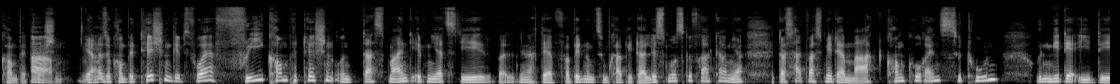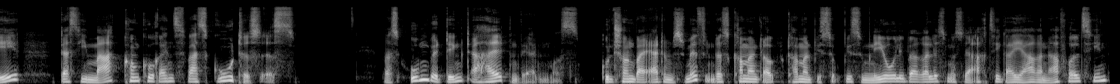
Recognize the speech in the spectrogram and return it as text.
Competition. Ah, ja, mhm. also Competition gibt's vorher, Free Competition und das meint eben jetzt die, weil Sie nach der Verbindung zum Kapitalismus gefragt haben, ja, das hat was mit der Marktkonkurrenz zu tun und mit der Idee, dass die Marktkonkurrenz was Gutes ist, was unbedingt erhalten werden muss. Und schon bei Adam Smith, und das kann man, glaube kann man bis, bis zum Neoliberalismus der 80er Jahre nachvollziehen,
